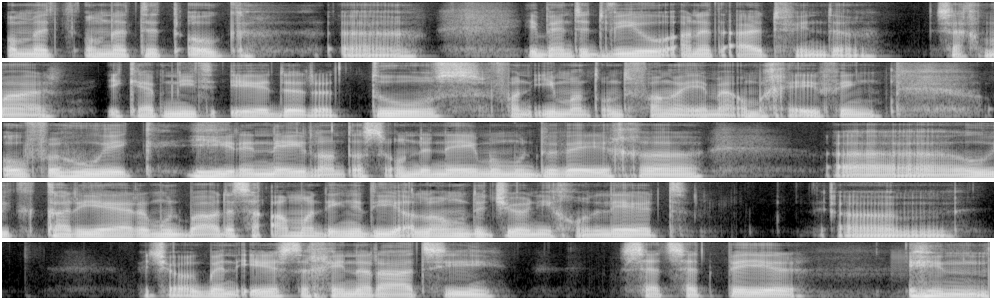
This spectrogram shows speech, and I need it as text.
omdat, omdat het ook, eh, je bent het wiel aan het uitvinden, zeg maar. Ik heb niet eerder tools van iemand ontvangen in mijn omgeving over hoe ik hier in Nederland als ondernemer moet bewegen, eh, hoe ik carrière moet bouwen. Dat zijn allemaal dingen die je along the journey gewoon leert. Ehm, weet je wel, ik ben eerste generatie ZZP'er in,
